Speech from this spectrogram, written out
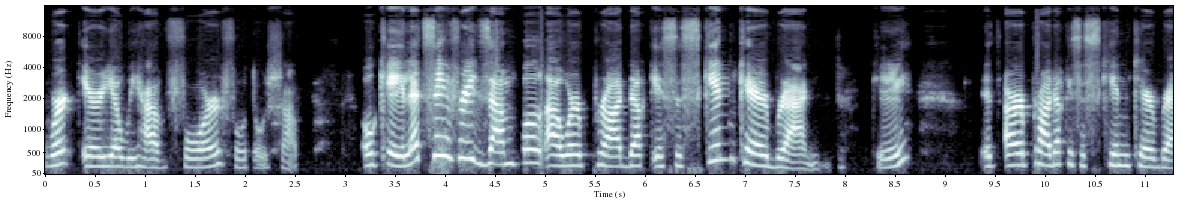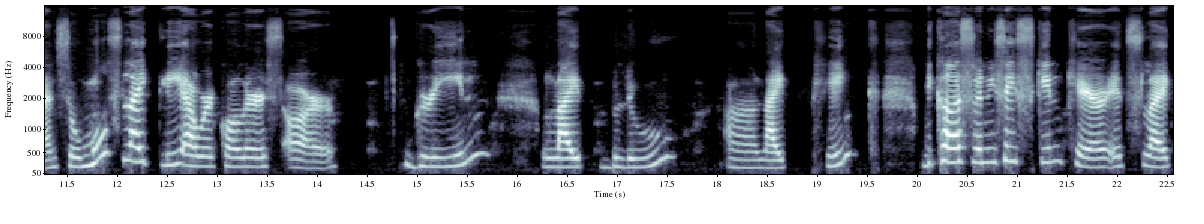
work area we have for Photoshop. Okay, let's say for example, our product is a skincare brand. Okay, it, our product is a skincare brand. So most likely our colors are green, light blue, uh, light pink. Because when we say skincare, it's like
